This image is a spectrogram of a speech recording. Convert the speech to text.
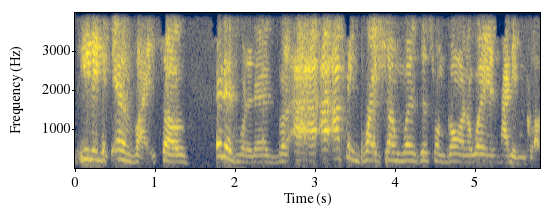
He didn't get the invite, so it is what it is. But I, I, I think Bryce Young wins this one going away. It's not even close.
